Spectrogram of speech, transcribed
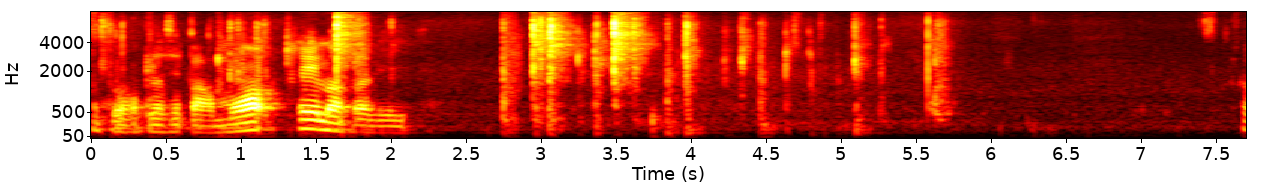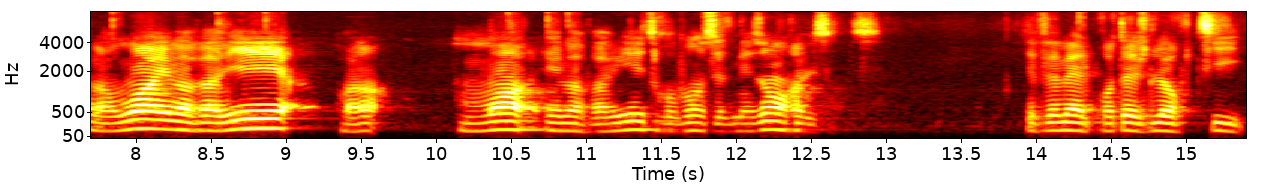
On peut remplacer par moi et ma famille. Alors moi et ma famille, voilà, moi et ma famille trouvons cette maison ravissante. Les femelles protègent leurs petits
